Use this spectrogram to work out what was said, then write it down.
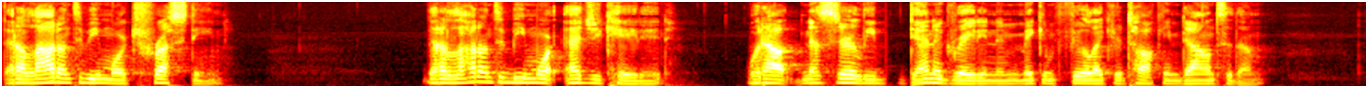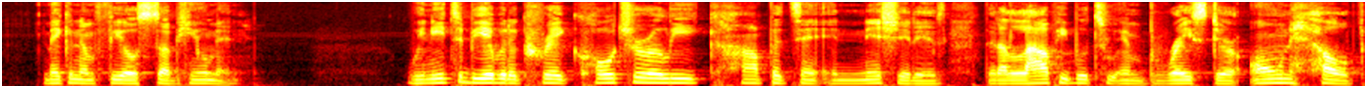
that allow them to be more trusting, that allow them to be more educated without necessarily denigrating and making them feel like you're talking down to them, making them feel subhuman. We need to be able to create culturally competent initiatives that allow people to embrace their own health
